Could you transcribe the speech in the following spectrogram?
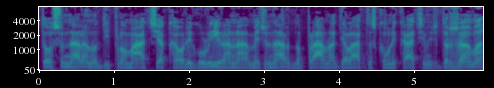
to su naravno diplomacija kao regulirana međunarodno pravna djelatnost komunikacije među državama,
